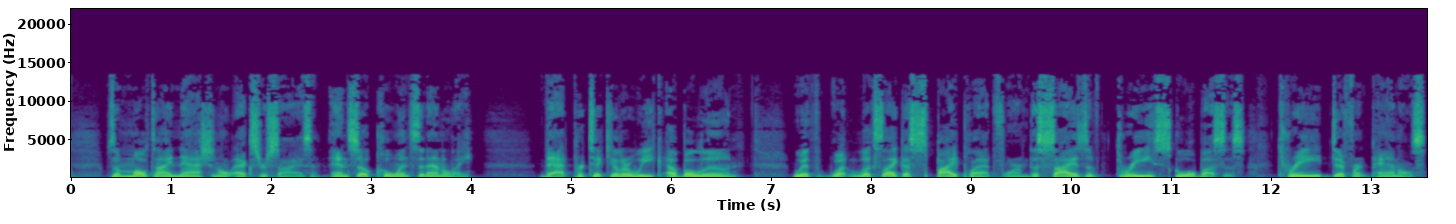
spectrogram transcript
It was a multinational exercise. And so coincidentally, that particular week, a balloon with what looks like a spy platform the size of three school buses, three different panels,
